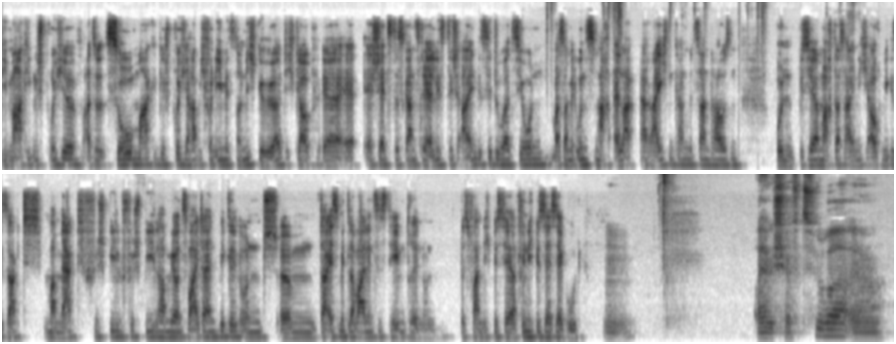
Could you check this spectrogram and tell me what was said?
die markigen Sprüche, also so markige Sprüche habe ich von ihm jetzt noch nicht gehört. Ich glaube, er, er, er, schätzt das ganz realistisch ein, die Situation, was er mit uns macht, er, erreichen kann mit Sandhausen. Und bisher macht das eigentlich auch, wie gesagt, man merkt, für Spiel für Spiel haben wir uns weiterentwickelt und ähm, da ist mittlerweile ein System drin und das fand ich bisher, finde ich bisher sehr gut. Mhm. Euer Geschäftsführer äh,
